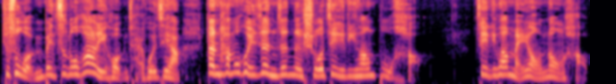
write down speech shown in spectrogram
就是我们被制度化了以后，我们才会这样。但他们会认真的说这个地方不好，这地方没有弄好，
